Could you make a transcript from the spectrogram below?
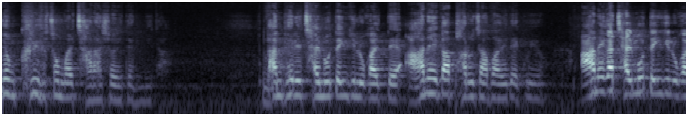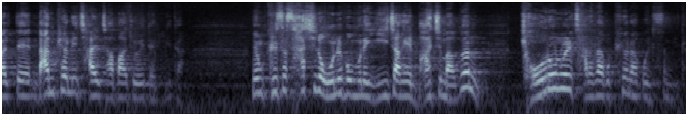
여러분 그래서 정말 잘하셔야 됩니다. 남편이 잘못된 길로 갈 때 아내가 바로 잡아야 되고요. 아내가 잘못된 길로 갈 때 남편이 잘 잡아줘야 됩니다. 여러분 그래서 사실은 오늘 본문의 2장의 마지막은 결혼을 잘하라고 표현하고 있습니다.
